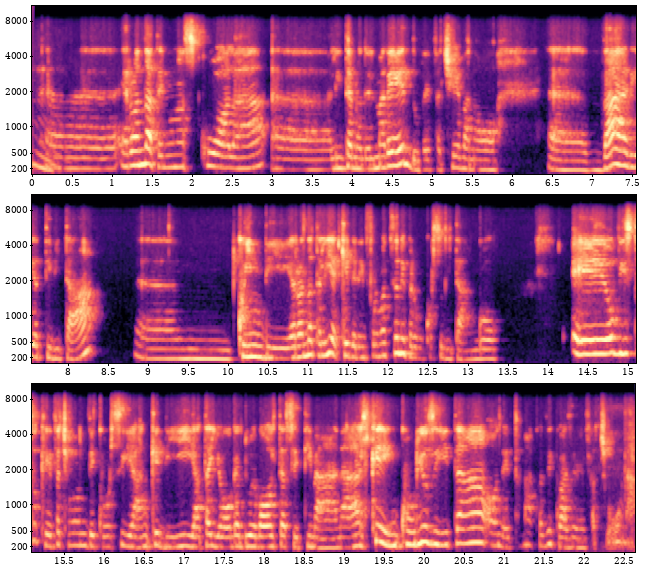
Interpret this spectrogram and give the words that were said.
Mm. Eh, ero andata in una scuola eh, all'interno del Marais dove facevano eh, varie attività, ehm, quindi ero andata lì a chiedere informazioni per un corso di tango e ho visto che facevano dei corsi anche di Hatha Yoga due volte a settimana, al che incuriosita ho detto ma quasi quasi ne faccio una.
